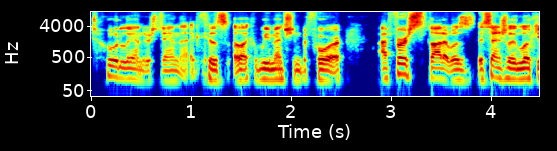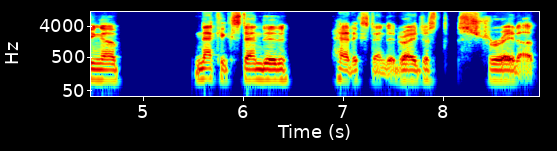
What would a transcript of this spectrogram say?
totally understand that because like we mentioned before, I first thought it was essentially looking up neck extended, head extended, right? Just straight up.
